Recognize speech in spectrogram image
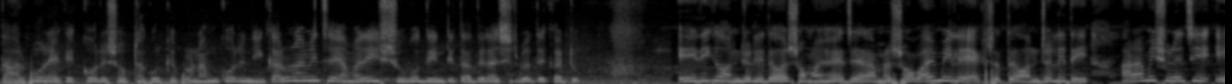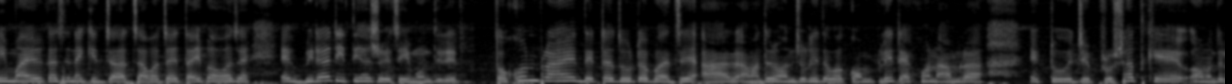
তারপর এক এক করে সব ঠাকুরকে প্রণাম করে নিই। কারণ আমি চাই আমার এই শুভ দিনটি তাদের আশীর্বাদে কাটুক। এইদিকে অঞ্জলি দেওয়ার সময় হয়ে যায় আর আমরা সবাই মিলে একসাথে অঞ্জলি দিই। আর আমি শুনেছি এই মায়ের কাছে নাকি যা চাওয়া যায় তাই পাওয়া যায়। এক বিরাট ইতিহাস রয়েছে এই মন্দিরের। তখন প্রায় দেড়টা দুটা বাজে আর আমাদের অঞ্জলি দেওয়া কমপ্লিট। এখন আমরা একটু যে প্রসাদ খেয়ে আমাদের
